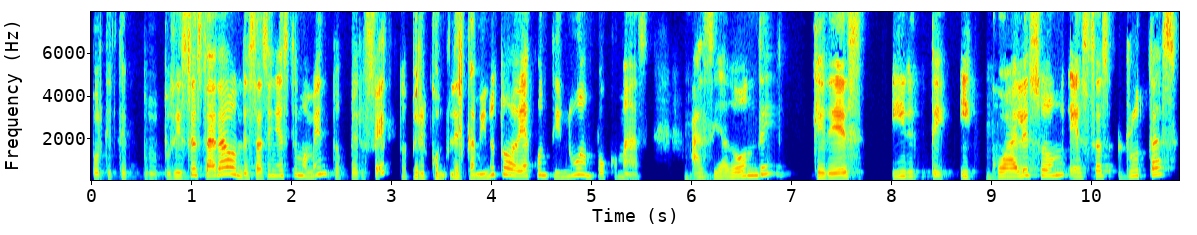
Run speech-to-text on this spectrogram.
porque te pusiste a estar a donde estás en este momento, perfecto, pero el, camino todavía continúa un poco más. ¿Hacia dónde querés irte? ¿Y cuáles son esas rutas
